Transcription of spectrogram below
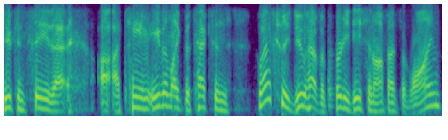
you can see that a, a team, even like the Texans, who actually do have a pretty decent offensive line,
